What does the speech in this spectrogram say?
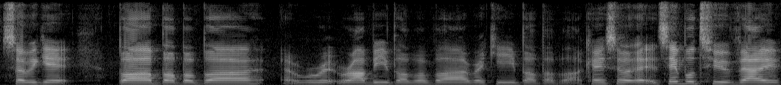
So we get blah blah blah blah, Robbie blah blah blah, Ricky blah blah blah. Okay, so it's able to value.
